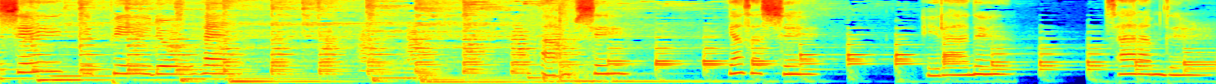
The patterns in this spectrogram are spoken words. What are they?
휴식이 필요해 아홉 시 여섯 시 일하는 사람들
